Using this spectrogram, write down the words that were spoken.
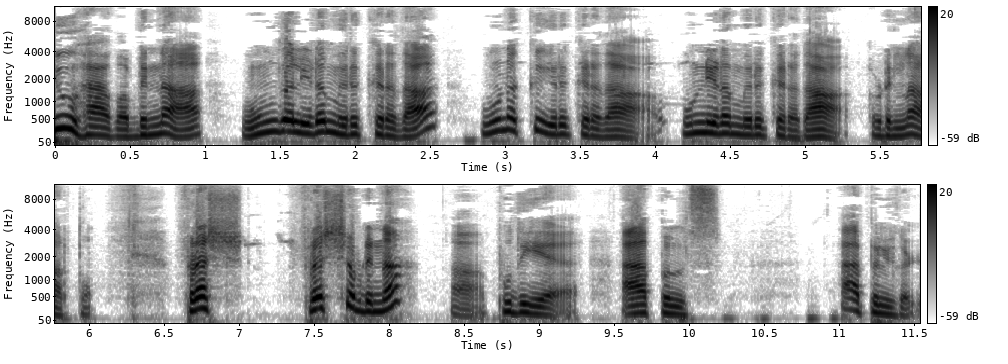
யூ ஹேவ் அப்படின்னா உங்களிடம் இருக்கிறதா? உனக்கு இருக்கிறதா? உன்னிடம் இருக்கிறதா? அப்படின்லாம் அர்த்தம். ஃப்ரெஷ் ஃப்ரெஷ் அப்படின்னா புதிய ஆப்பிள்ஸ் ஆப்பிள்கள்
